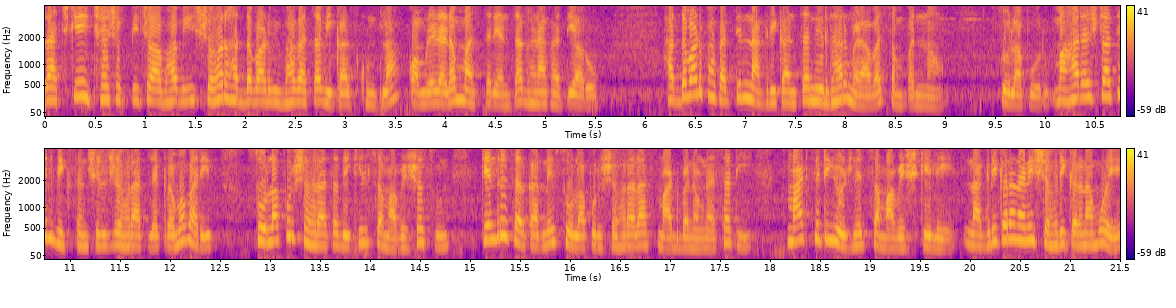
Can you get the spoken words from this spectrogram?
राजकीय इच्छाशक्तीच्या अभावी शहर हद्दवाड विभागाचा विकास खुंटला कॉम्रेड ॲडम मास्तर यांचा घणाघाती आरोप. हद्दवाड भागातील नागरिकांचा निर्धार मेळावा संपन्न. सोलापूर महाराष्ट्रातील विकसनशील शहरातल्या क्रमवारीत सोलापूर शहराचा देखील समावेश असून केंद्र सरकारने सोलापूर शहराला स्मार्ट बनवण्यासाठी स्मार्ट सिटी योजनेत समावेश केले. नागरीकरण आणि शहरीकरणामुळे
